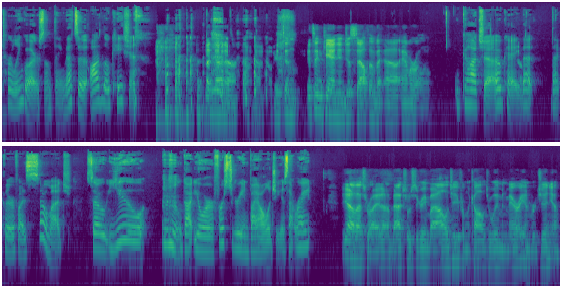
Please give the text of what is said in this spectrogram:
Terlingua or something. That's an odd location. no, no, no, no, no, It's in it's in Canyon, just south of uh, Amarillo. Gotcha. Okay, yeah. that that clarifies so much. So you got your first degree in biology, is that right? Yeah, that's right. A bachelor's degree in biology from the College of William and Mary in Virginia,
